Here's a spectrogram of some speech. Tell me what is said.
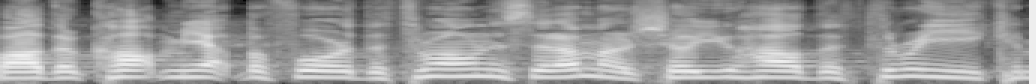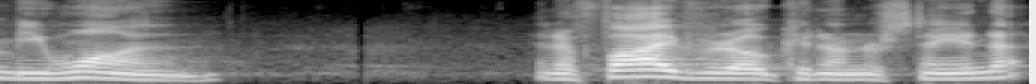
Father caught me up before the throne and said, I'm going to show you how the three can be one. And a five year old can understand it.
